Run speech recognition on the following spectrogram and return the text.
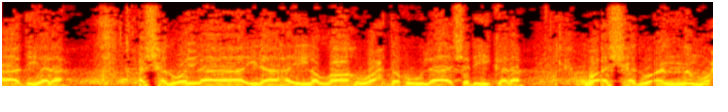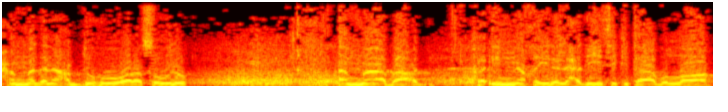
هادي له۔ أشهد أن لا إله إلا الله وحده لا شريك له، وأشهد أن محمدا عبده ورسوله. أما بعد، فإن خير الحديث كتاب الله،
